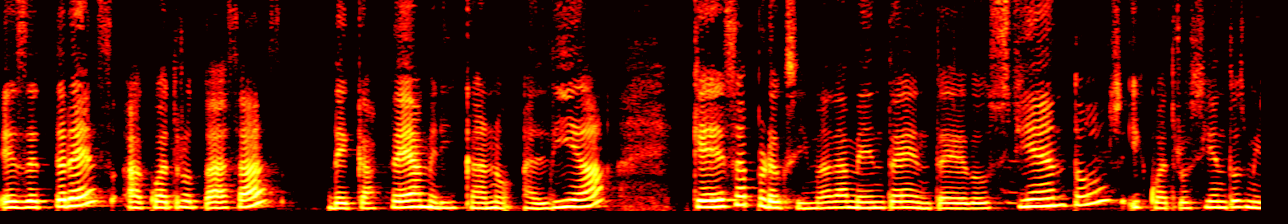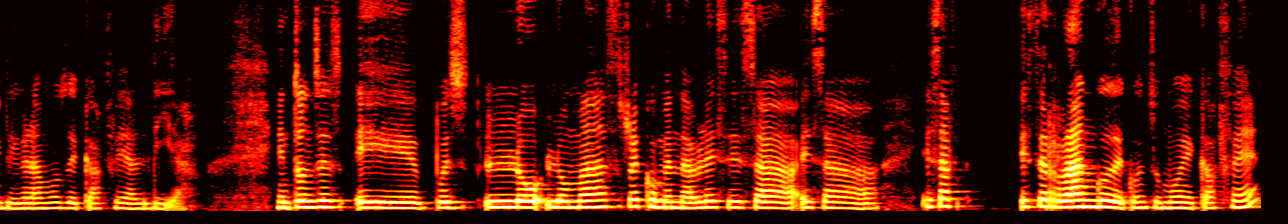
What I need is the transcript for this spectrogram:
es de 3 a 4 tazas de café americano al día, que es aproximadamente entre 200 y 400 miligramos de café al día. Entonces, eh, pues lo, más recomendable es esa, esa, esa, ese rango de consumo de café,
